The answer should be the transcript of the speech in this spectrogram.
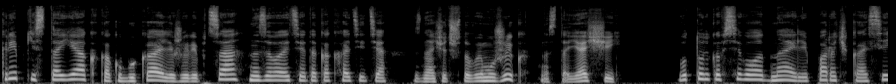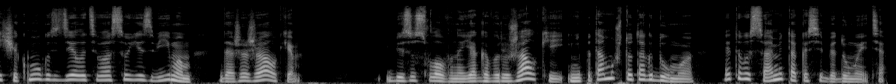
Крепкий стояк, как у быка или жеребца, называйте это как хотите, значит, что вы мужик, настоящий. Вот только всего одна или парочка осечек могут сделать вас уязвимым, даже жалким. Безусловно, я говорю «жалкий» не потому, что так думаю, это вы сами так о себе думаете.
